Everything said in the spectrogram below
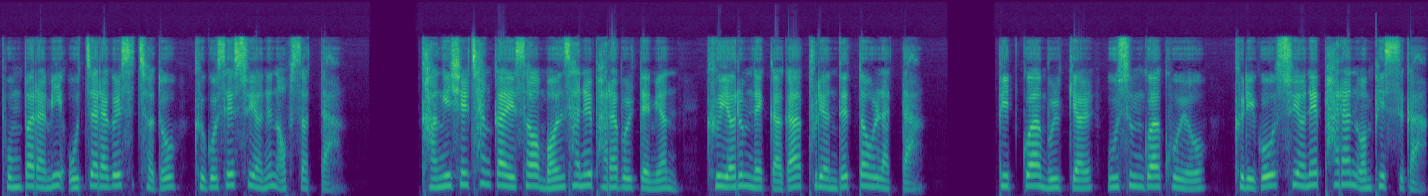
봄바람이 옷자락을 스쳐도 그곳에 수연은 없었다. 강의실 창가에서 먼 산을 바라볼 때면 그 여름 냇가가 불현듯 떠올랐다. 빛과 물결, 웃음과 고요, 그리고 수연의 파란 원피스가.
